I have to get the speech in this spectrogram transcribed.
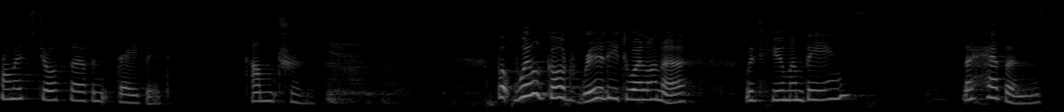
promised your servant David come true. But will God really dwell on earth with human beings? The heavens,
